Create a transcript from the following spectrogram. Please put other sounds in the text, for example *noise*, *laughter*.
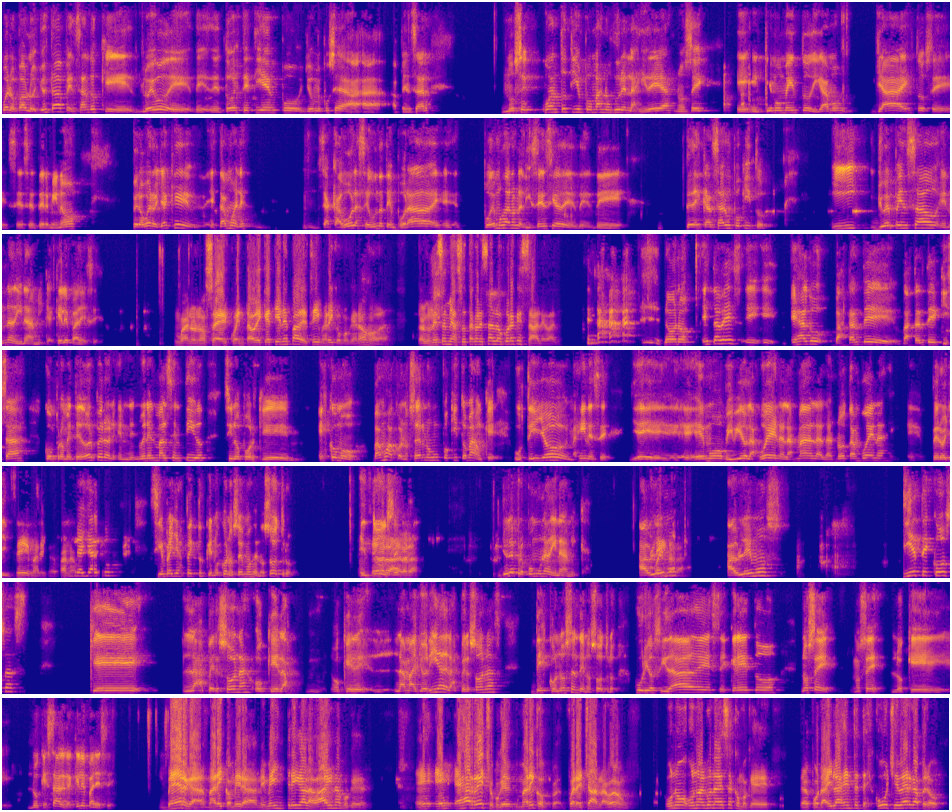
Bueno, Pablo, yo estaba pensando que luego de, todo este tiempo, yo me puse a, pensar, no sé cuánto tiempo más nos duren las ideas, no sé eh, en qué momento, digamos, ya esto se, terminó, pero bueno, ya que estamos en, se acabó la segunda temporada, podemos darnos la licencia de, de descansar un poquito. Y yo he pensado en una dinámica, ¿qué le parece? Bueno, no sé, cuéntame qué tienes para decir, marico, porque no jodas. Alguna vez se me asusta con esa locura que sale, ¿vale? *laughs* no, no, esta vez eh, eh, es algo bastante, bastante quizás comprometedor, pero no en el mal sentido, sino porque es como, vamos a conocernos un poquito más, aunque usted y yo, imagínense, eh, hemos vivido las buenas, las malas, las no tan buenas, pero sí, marico, siempre hay aspectos que no conocemos de nosotros. Entonces, yo le propongo una dinámica. Hablemos, hablemos siete cosas que las personas o que, la, o que la mayoría de las personas desconocen de nosotros. Curiosidades, secretos, no sé, no sé, lo que, lo que salga. ¿Qué le parece? Verga, marico, mira, a mí me intriga la vaina porque es, es, arrecho, porque, marico, fuera de charla, weón. Uno, uno algunas veces como que eh, por ahí la gente te escucha y verga, pero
